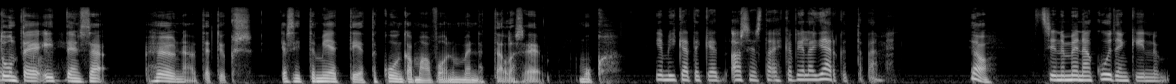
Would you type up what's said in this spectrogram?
tuntee itsensä höynäytetyksi ja sitten miettii, että kuinka mä oon voinut mennä tällaiseen mukaan. Ja mikä tekee asiasta ehkä vielä järkyttävämmän. Joo. Sinne mennään kuitenkin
